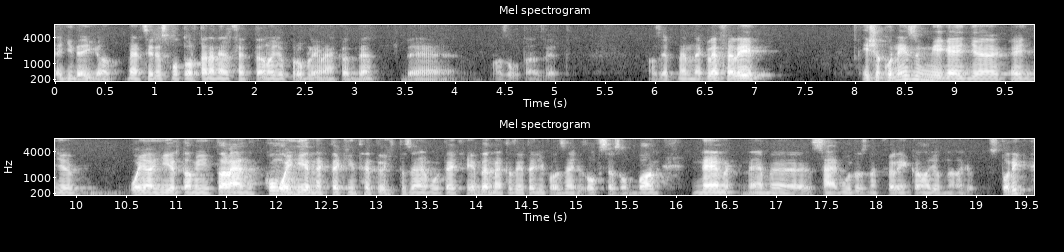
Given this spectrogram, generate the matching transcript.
Egy ideig a Mercedes motor talán elfette a nagyobb problémákat, de, de azóta azért, azért mennek lefelé. És akkor nézzünk még egy, egy olyan hírt, ami talán komoly hírnek tekinthető itt az elmúlt egy hétben, mert azért tegyük hozzá, hogy az off nem, nem száguldoznak felénk a nagyobb nagyobb sztorik.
